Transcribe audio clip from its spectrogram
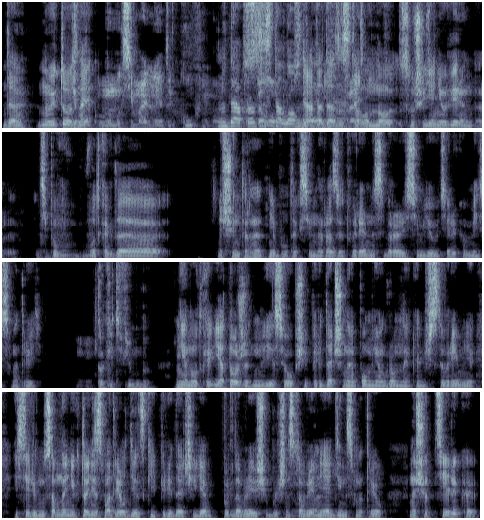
Да, ну и то, знаешь... Ну, максимально это кухня. можно, Ну да, просто за столом, просто. Да, да, да, за столом. Но, слушай, я не уверен. э, Типа, вот когда еще интернет не был так сильно развит, вы реально собирались семью у телека вместе смотреть? Какие-то фильмы, да. Не, ну вот я тоже, ну, если общие передачи, но я помню огромное количество времени и серию, ну, со мной никто не смотрел детские передачи, я подавляющее большинство Ну, времени да. один смотрел. Насчет телека,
